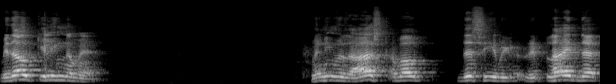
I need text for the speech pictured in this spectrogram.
without killing the man. When he was asked about this, he re- replied that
